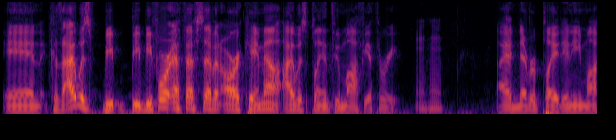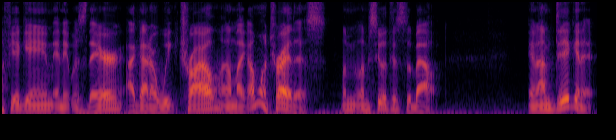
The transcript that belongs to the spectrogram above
And because I was be, be- before FF7R came out, I was playing through Mafia 3. Mhm. I had never played any Mafia game, and it was there. I got a week trial, and I'm like, I'm gonna try this. Let me let me see what this is about. And I'm digging it.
